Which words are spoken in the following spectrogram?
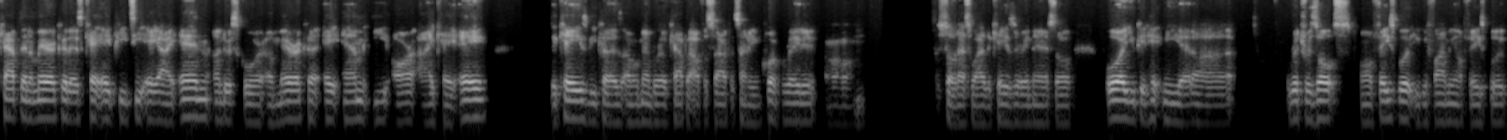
Captain America. That's K A P T A I N underscore America A M E R I K A. The K is because I'm a member of Kappa Alpha Psi Fraternity Incorporated. Um, so that's why the K's are in there. So, or you can hit me at uh, Rich Results on Facebook. You can find me on Facebook,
